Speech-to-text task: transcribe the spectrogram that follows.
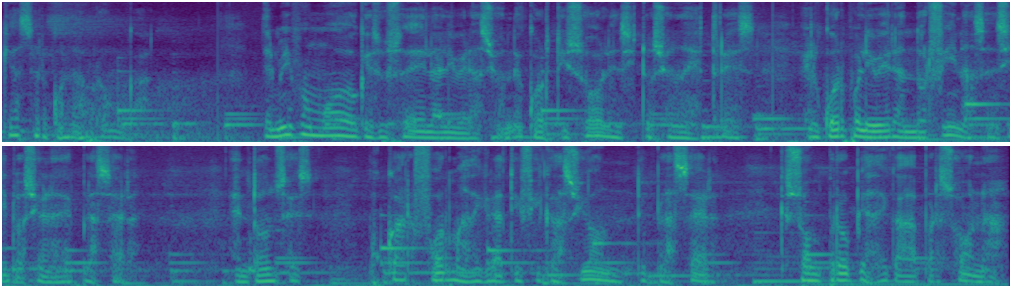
¿qué hacer con la bronca? Del mismo modo que sucede la liberación de cortisol en situaciones de estrés, el cuerpo libera endorfinas en situaciones de placer. Entonces, buscar formas de gratificación, de placer, que son propias de cada persona,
